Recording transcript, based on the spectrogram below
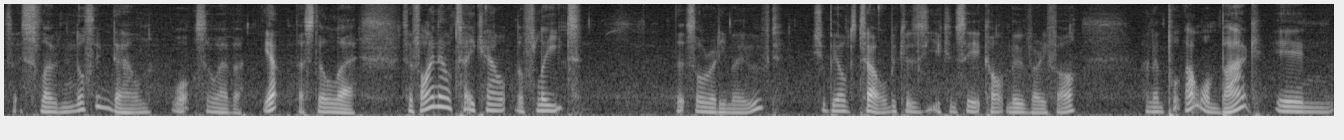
so it's slowed nothing down whatsoever. Yep, they're still there. So if I now take out the fleet that's already moved. You should be able to tell because you can see it can't move very far. And then put that one back in,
